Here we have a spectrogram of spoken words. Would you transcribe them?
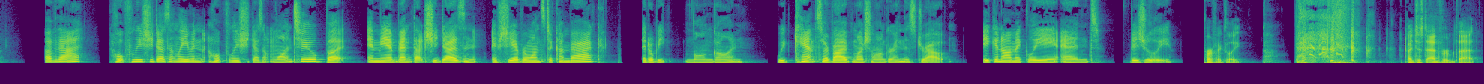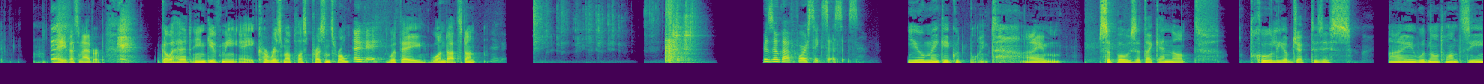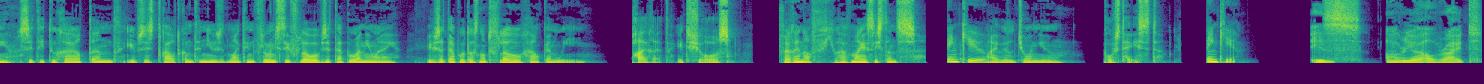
of that, hopefully she doesn't leave and hopefully she doesn't want to, but in the event that she does and if she ever wants to come back, it'll be long gone. We can't survive much longer in this drought, economically and visually. Perfectly. I just adverbed that. Hey, that's an adverb. Go ahead and give me a charisma plus presence roll Okay. with a one dot stunt. Rizzo got four successes. You make a good point. I suppose that I cannot truly object to this. I would not want the city to hurt, and if this drought continues, it might influence the flow of the tapu anyway. If the tapu does not flow, how can we pirate its shores? Fair enough, you have my assistance. Thank you. I will join you post haste. Thank you. Is Arya alright?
